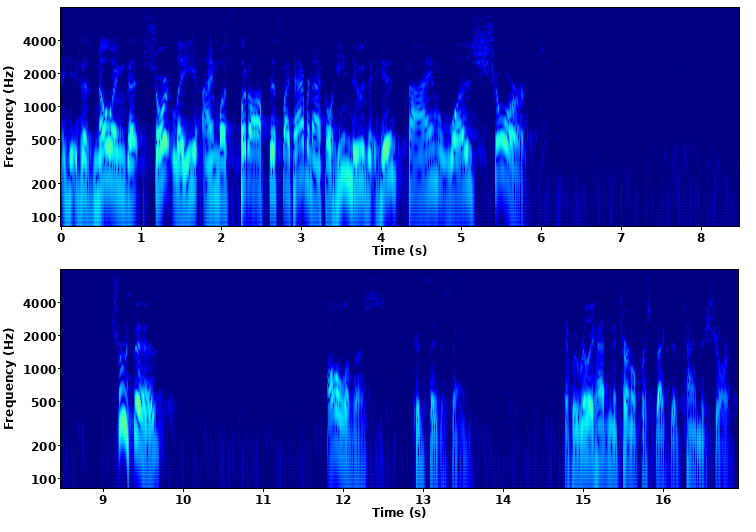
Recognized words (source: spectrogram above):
he says, knowing that shortly I must put off this my tabernacle, he knew that his time was short. Truth is, all of us could say the same. If we really had an eternal perspective, time is short.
